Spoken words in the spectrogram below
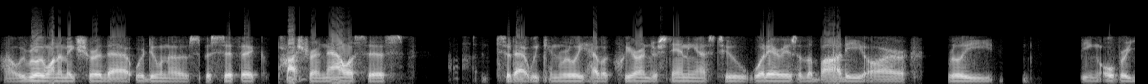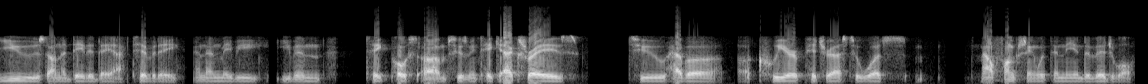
Uh, we really want to make sure that we're doing a specific posture analysis uh, so that we can really have a clear understanding as to what areas of the body are really being overused on a day-to-day activity, and then maybe even take post, um, excuse me, take X-rays to have a, a clear picture as to what's malfunctioning within the individual.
